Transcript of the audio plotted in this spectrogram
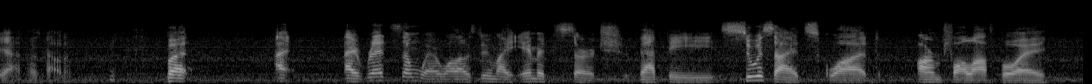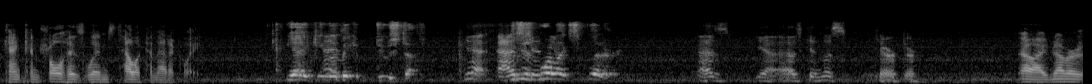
Yeah, that was Paladin. But I I read somewhere while I was doing my image search that the Suicide Squad arm fall off boy can control his limbs telekinetically. Yeah, you can make him do stuff. Yeah, Which as is more like Splitter. as yeah, as can this character. Oh, I've never.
